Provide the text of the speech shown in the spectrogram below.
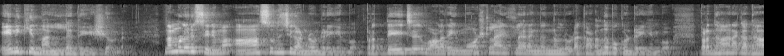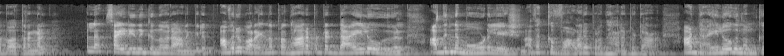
എനിക്ക് നല്ല ദേഷ്യമുണ്ട്. നമ്മളൊരു സിനിമ ആസ്വദിച്ച് കണ്ടുകൊണ്ടിരിക്കുമ്പോൾ പ്രത്യേകിച്ച് വളരെ ഇമോഷണൽ ആയിട്ടുള്ള രംഗങ്ങളിലൂടെ കടന്നു പോയിക്കൊണ്ടിരിക്കുമ്പോൾ പ്രധാന കഥാപാത്രങ്ങൾ അല്ല സൈഡിൽ നിൽക്കുന്നവരാണെങ്കിലും അവർ പറയുന്ന പ്രധാനപ്പെട്ട ഡയലോഗുകൾ അതിന്റെ മോഡുലേഷൻ അതൊക്കെ വളരെ പ്രധാനപ്പെട്ടതാണ്. ആ ഡയലോഗ് നമുക്ക്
